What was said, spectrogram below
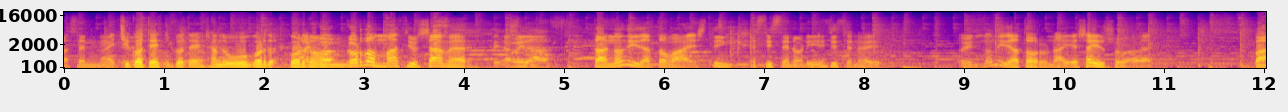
azen Bai, txikote, txikote, esan dugu, Gordon, Gordon, Gordon Matthew Summer. Hori da. Eta nondi dato ba, Stink. Ez dizen hori. Ez ditzen hori. Oi, nondi dator nahi, esaizu, a ber. Ba,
